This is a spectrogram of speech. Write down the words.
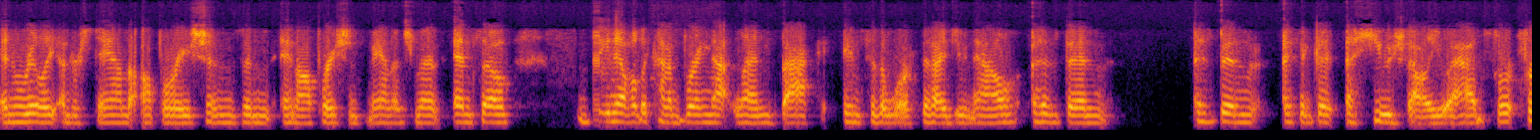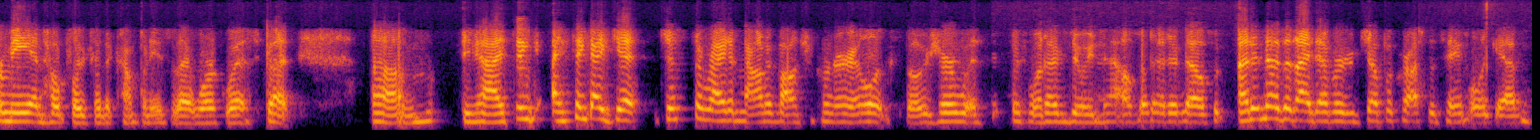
and really understand operations and, and operations management. And so being able to kind of bring that lens back into the work that I do now has been has been I think a, a huge value add for, for me and hopefully for the companies that I work with. But um, yeah, I think I think I get just the right amount of entrepreneurial exposure with with what I'm doing now. But I don't know if, I don't know that I'd ever jump across the table again.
